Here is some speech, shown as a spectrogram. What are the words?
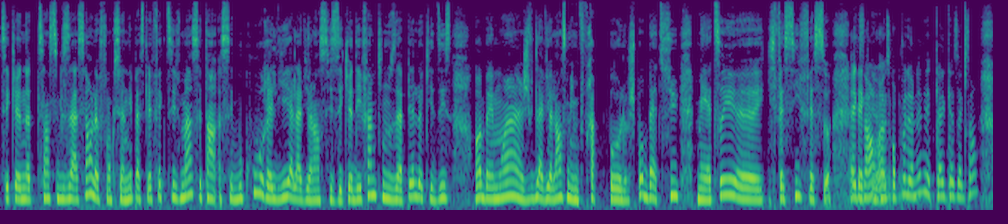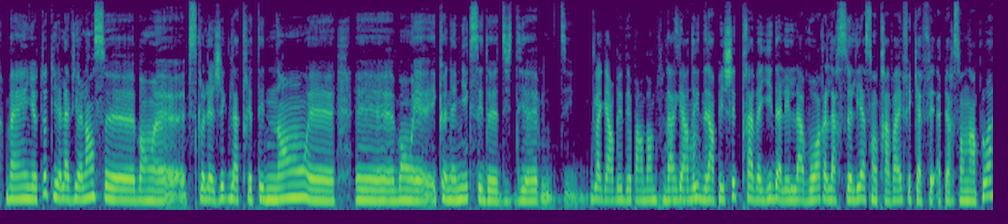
c'est que notre sensibilisation, elle a fonctionné parce qu'effectivement, c'est, beaucoup relié à la violence physique. Il y a des femmes qui nous appellent, là, qui disent, ah, ben, moi, je vis de la violence, mais il me frappe pas, là. Je suis pas battue, mais, tu sais, euh, il fait ci, il fait ça. Exemple, euh, est-ce qu'on peut donner des- quelques exemples? ben, il y a tout, il y a la violence, euh, bon, euh, psychologique, de la traiter de non, bon, économique, c'est de, de, de- de- De la garder dépendante de la financièrement? garder, de l'empêcher de travailler, d'aller la voir, l'harceler à son travail, fait qu'elle fait, elle perd son emploi.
